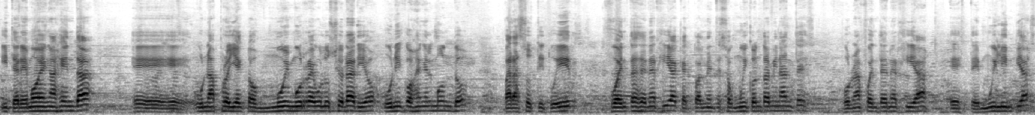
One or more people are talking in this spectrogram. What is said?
y tenemos en agenda eh, unos proyectos muy, muy revolucionarios, únicos en el mundo, para sustituir fuentes de energía que actualmente son muy contaminantes por una fuente de energía este, muy limpias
